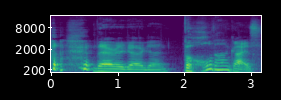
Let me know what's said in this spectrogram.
there we go again. But hold on, guys.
